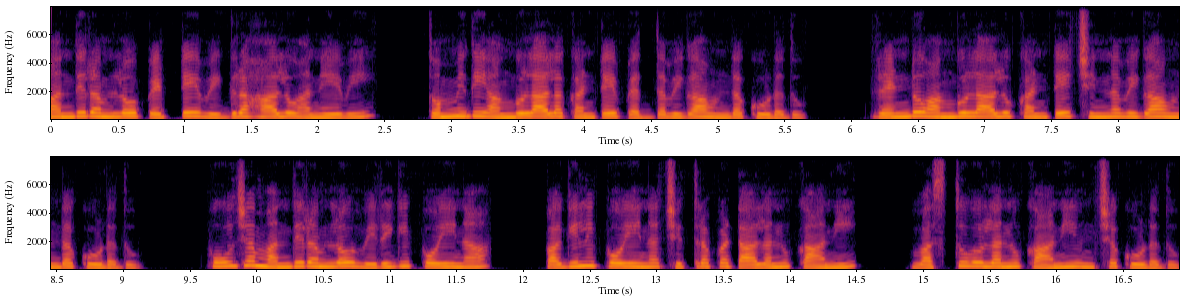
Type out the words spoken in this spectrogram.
మందిరంలో పెట్టే విగ్రహాలు అనేవి తొమ్మిది అంగుళాల కంటే పెద్దవిగా ఉండకూడదు. రెండు అంగుళాలు కంటే చిన్నవిగా ఉండకూడదు. పూజ మందిరంలో విరిగిపోయిన పగిలిపోయిన చిత్రపటాలను కానీ వస్తువులను కానీ ఉంచకూడదు.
